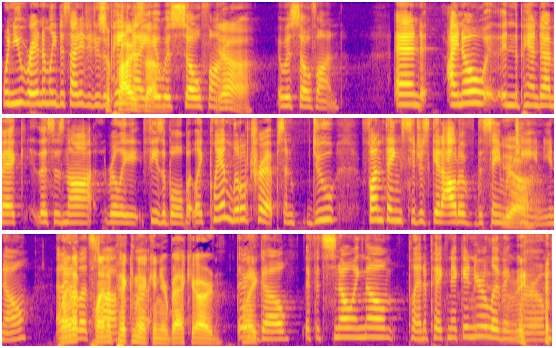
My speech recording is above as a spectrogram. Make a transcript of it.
when you randomly decided to do the paint Surprise night it was so fun Yeah. it was so fun and i know in the pandemic this is not really feasible but like plan little trips and do fun things to just get out of the same Yeah. routine you know and i Plan know a, that's plan a tough, picnic but- in your backyard. there you Like, go. If it's snowing though, plan a picnic in your living room.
